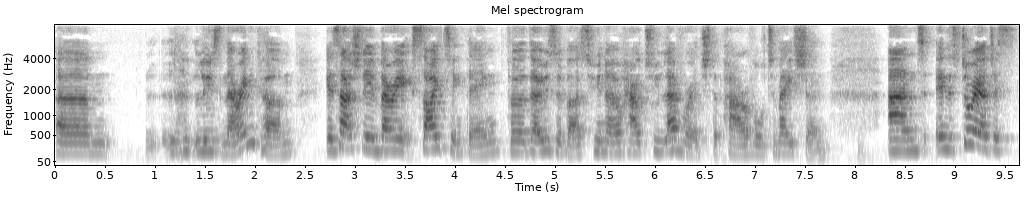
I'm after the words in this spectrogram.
um, losing their income. It's actually a very exciting thing for those of us who know how to leverage the power of automation. And in the story I just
